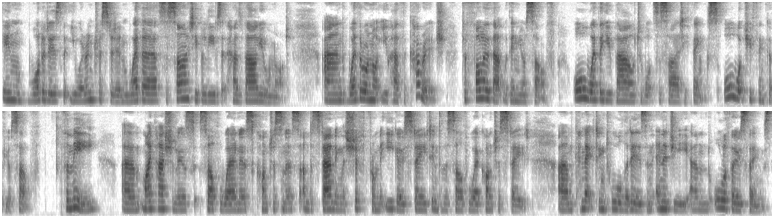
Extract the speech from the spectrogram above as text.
in what it is that you are interested in, whether society believes it has value or not, and whether or not you have the courage to follow that within yourself, or whether you bow to what society thinks, or what you think of yourself. For me, um, my passion is self-awareness, consciousness, understanding the shift from the ego state into the self-aware conscious state, um, connecting to all that is and energy and all of those things.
